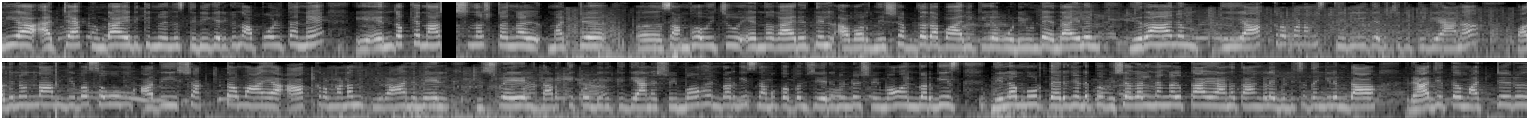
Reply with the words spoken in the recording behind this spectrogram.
വലിയ അറ്റാക്ക് ഉണ്ടായിരിക്കുന്നു എന്ന് സ്ഥിരീകരിക്കുന്നു. അപ്പോൾ തന്നെ എന്തൊക്കെ നാശനഷ്ടങ്ങൾ മറ്റ് സംഭവിച്ചു എന്ന കാര്യത്തിൽ അവർ നിശബ്ദത പാലിക്കുക കൂടിയുണ്ട്. എന്തായാലും ഇറാനും ഈ ആക്രമണം സ്ഥിരീകരിച്ചിരിക്കുകയാണ്. പതിനൊന്നാം ദിവസവും അതിശക്തമായ ആക്രമണം ഇറാന് മേൽ ഇസ്രയേൽ നടത്തിക്കൊണ്ടിരിക്കുകയാണ്. ശ്രീ മോഹൻ വർഗീസ് നമുക്കൊപ്പം ചേരുന്നുണ്ട്. ശ്രീ മോഹൻ വർഗീസ് നിലമ്പൂർ തെരഞ്ഞെടുപ്പ് വിശകലനങ്ങൾക്കായാണ് താങ്കളെ വിളിച്ചതെങ്കിലും ദാ രാജ്യത്ത് മറ്റൊരു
